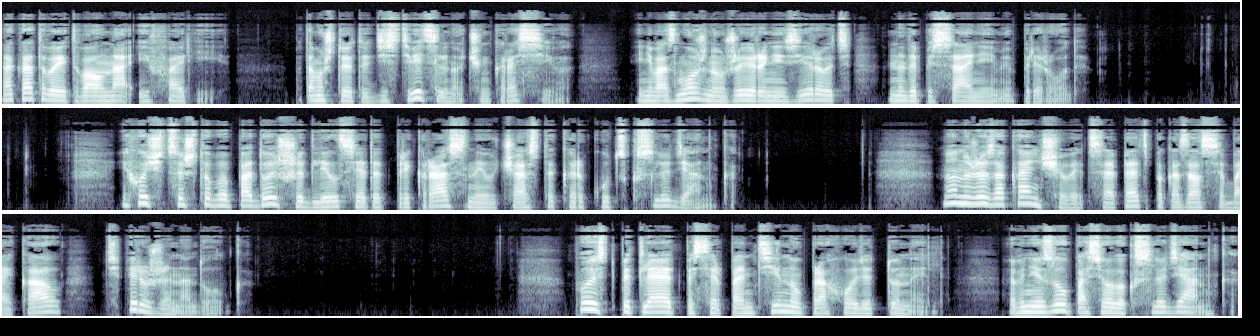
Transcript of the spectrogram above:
накатывает волна эйфории, потому что это действительно очень красиво, и невозможно уже иронизировать над описаниями природы. И хочется, чтобы подольше длился этот прекрасный участок Иркутск-Слюдянка. Но он уже заканчивается, опять показался Байкал, теперь уже надолго. Поезд петляет по серпантину, проходит туннель. Внизу поселок Слюдянка.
